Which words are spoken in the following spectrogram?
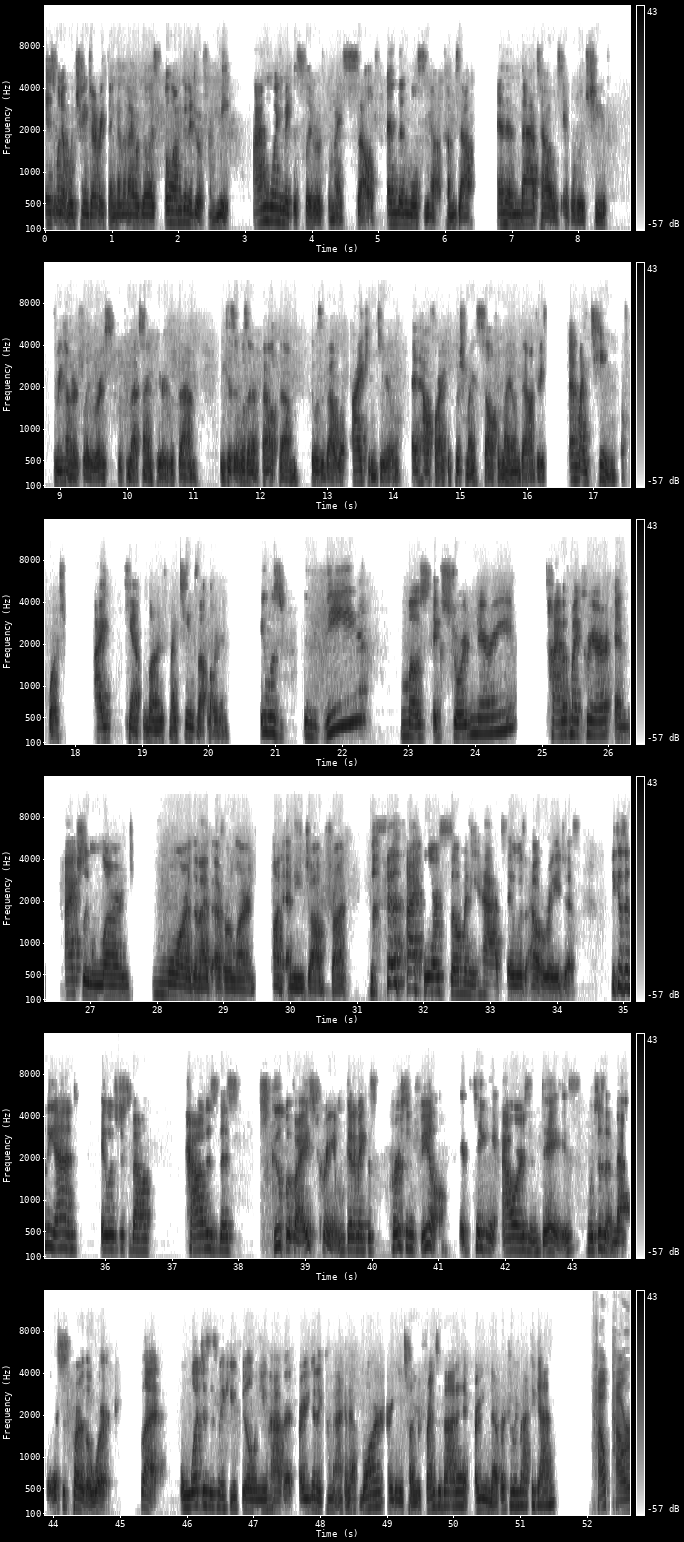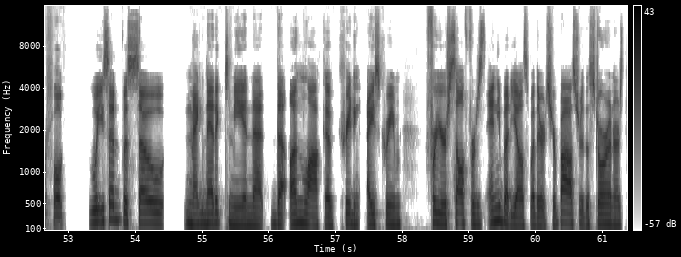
is when it would change everything. And then I would realize, oh, I'm going to do it for me. I'm going to make this flavor for myself. And then we'll see how it comes out. And then that's how I was able to achieve 300 flavors within that time period with them because it wasn't about them. It was about what I can do and how far I can push myself and my own boundaries and my team, of course. I can't learn if my team's not learning. It was the most extraordinary time of my career. And I actually learned more than I've ever learned on any job front. I wore so many hats. It was outrageous because in the end, it was just about how does this scoop of ice cream going to make this person feel? it's taking hours and days, which doesn't matter. It's just part of the work. But what does this make you feel when you have it? Are you going to come back and have more? Are you going to tell your friends about it? Are you never coming back again? How powerful. What you said was so magnetic to me in that the unlock of creating ice cream for yourself versus anybody else, whether it's your boss or the store owners.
